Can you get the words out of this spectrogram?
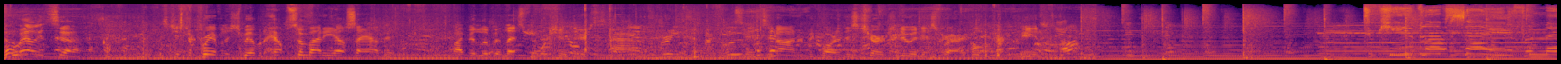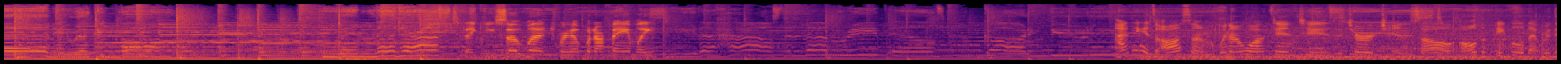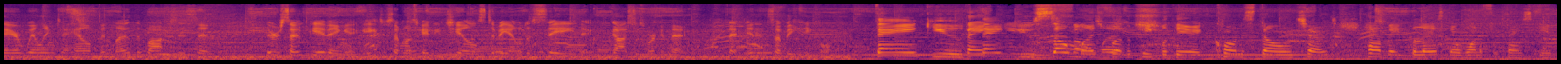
Uh, privilege to be able to help somebody else out that might be a little bit less fortunate during this time. It's, it's an honor to be part of this church doing this for our, our community. To keep love safe from any wrecking ball. When the dust Thank you so much for helping our family. I think it's awesome. When I walked into the church and saw all the people that were there willing to help and load the boxes and they're so giving, it, it just almost gave you chills to be able to see that God was working that, that in so many people. Thank you. Thank, you, so, much, for the people there at Cornerstone Church. Have a blessed and wonderful Thanksgiving.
